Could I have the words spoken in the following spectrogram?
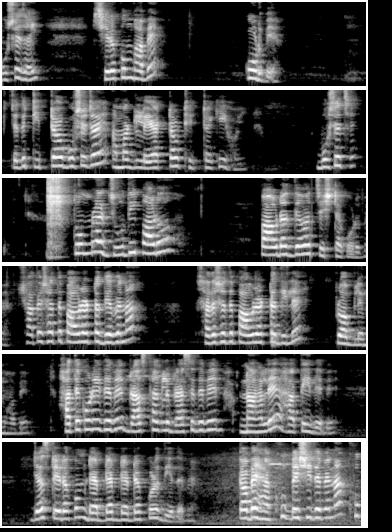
বসে যায়, সেরকমভাবে করবে। যাতে টিপটাও বসে যায়, আমার লেয়ারটাও ঠিকঠাকই হয়। বসেছে। তোমরা যদি পারো পাউডার দেওয়ার চেষ্টা করবে। সাথে সাথে পাউডারটা দেবে না, সাথে সাথে পাউডারটা দিলে প্রবলেম হবে। হাতে করেই দেবে ব্রাশ থাকলে ব্রাশে দেবে, না হলে হাতেই দেবে। জাস্ট এরকম ড্যাব ড্যাব ড্যাব ড্যাব করে দিয়ে দেবে। তবে হ্যাঁ খুব বেশি দেবে না, খুব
